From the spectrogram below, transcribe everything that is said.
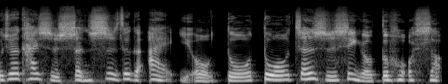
我就会开始审视这个爱有多多，真实性有多少，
